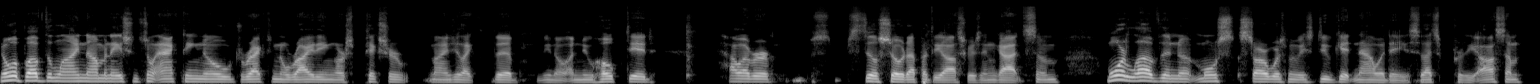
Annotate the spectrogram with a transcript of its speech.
No above the line nominations, no acting, no directing, no writing or picture, mind you, like the you know A New Hope did. However, still showed up at the Oscars and got some more love than uh, most Star Wars movies do get nowadays. So that's pretty awesome.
